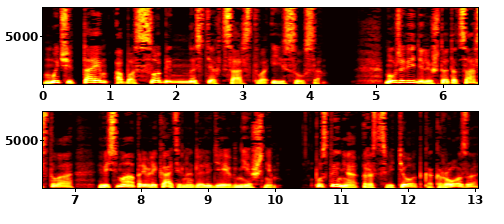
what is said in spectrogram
мы читаем об особенностях царства Иисуса. Мы уже видели, что это царство весьма привлекательно для людей внешним. Пустыня расцветет, как роза,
